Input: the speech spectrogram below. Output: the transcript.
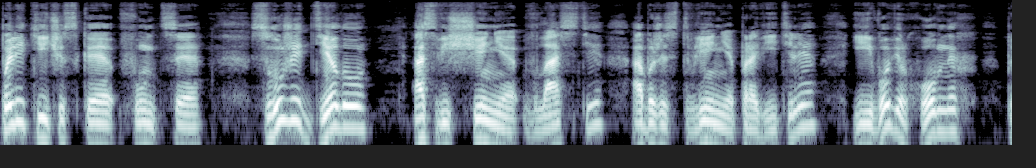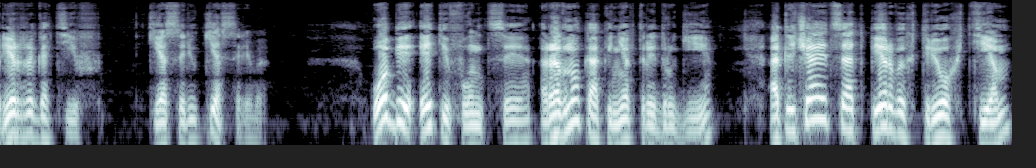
политическая функция служит делу освящения власти, обожествления правителя и его верховных прерогатив, кесарю Кесарева. Обе эти функции, равно как и некоторые другие, отличается от первых трех тем,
